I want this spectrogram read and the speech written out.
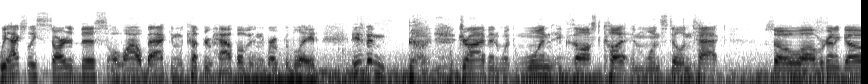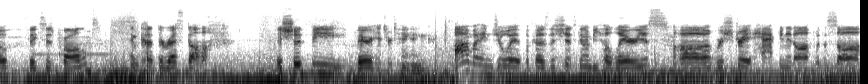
we actually started this a while back and we cut through half of it and broke the blade. He's been driving with one exhaust cut and one still intact. So uh, we're gonna go fix his problems and cut the rest off. It should be very entertaining. I'm gonna enjoy it because this shit's gonna be hilarious. Uh, we're straight hacking it off with a saw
